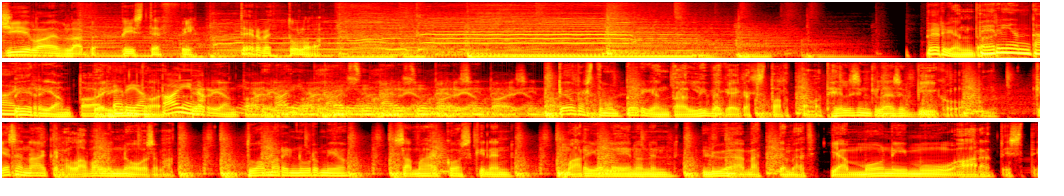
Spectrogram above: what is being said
glivelab.fi. Tervetuloa! Perjantai. Perjantai. Perjantai. Perjantaina. Perjantai. Perjantaisin. Teurastamon perjantai livekeikat starttaavat helsinkiläisen viikonlopun. Kesän aikana lavalle nousevat Tuomari Nurmio, Samaja Koskinen, Marjo Leinonen, Lyömättömät ja moni muu artisti.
